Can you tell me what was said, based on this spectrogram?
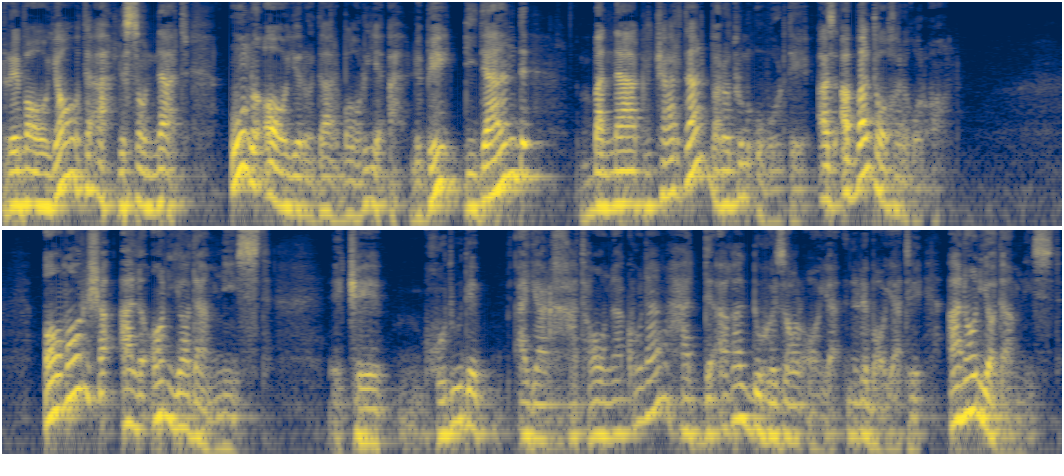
روایات اهل سنت اون آیه رو درباره اهل بیت دیدند و نقل کردن براتون اوورده از اول تا آخر قرآن. آمارش الان یادم نیست که حدود اگر خطا نکنم حداقل دو هزار آیت روایته الان یادم نیست.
